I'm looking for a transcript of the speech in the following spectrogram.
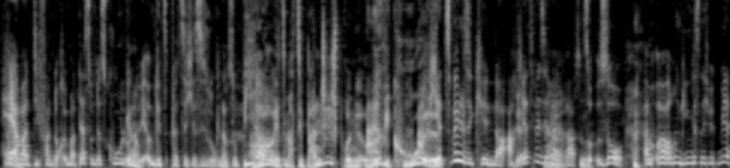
hey, Genau. aber die fand doch immer das und das cool Genau. und, und jetzt plötzlich ist sie so, genau. so bieder. Oh, jetzt macht sie Bungee-Sprünge. Oh, wie cool. Ach, jetzt will sie Kinder. Ach, Ja. jetzt will sie Ja, heiraten. So, so. so. Ähm, aber warum ging das nicht mit mir?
